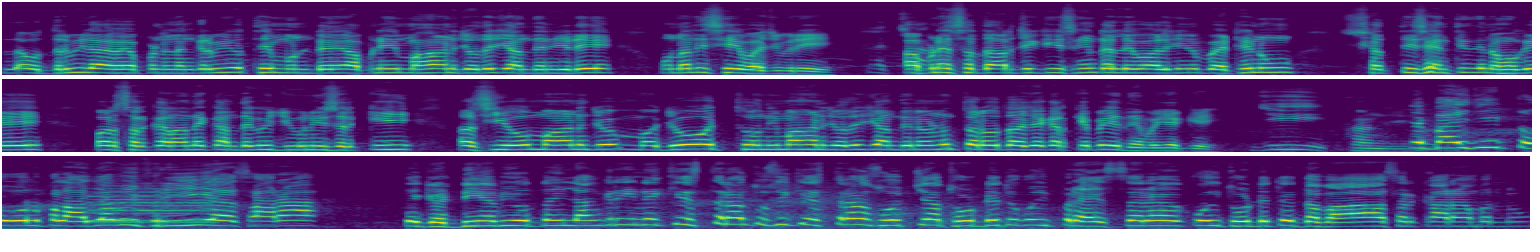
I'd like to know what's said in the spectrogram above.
ਉਧਰ ਵੀ ਲਾਏ ਹੋਏ ਆਪਣੇ ਲੰਗਰ ਵੀ ਉੱਥੇ ਮੁੰਡੇ ਆਪਣੇ ਮਹਾਨ ਯੋਧੇ ਜਾਂਦੇ ਨੇ ਜਿਹੜੇ ਉਹਨਾਂ ਦੀ ਸੇਵਾ 'ਚ ਵੀਰੇ। ਆਪਣੇ ਸਰਦਾਰ ਜਗਜੀਤ ਸਿੰਘ ਡੱਲੇਵਾਲ ਜੀ ਨੂੰ ਬੈਠੇ ਨੂੰ 36 37 ਦਿਨ ਹੋ ਗਏ ਪਰ ਸਰਕਾਰਾਂ ਦੇ ਕੰਨ ਤੇ ਕੋਈ ਜੂ ਨਹੀਂ ਸਰਕੀ। ਅਸੀਂ ਉਹ ਮਾਨ ਜੋ ਜੋ ਇੱਥੋਂ ਦੀ ਮਹਾਨ ਯੋਧੇ ਜਾਂਦੇ ਨੇ ਉਹਨੂੰ ਤਰੋ ਤਾਜ਼ਾ ਕਰਕੇ ਭੇਜਦੇ ਬਾਈ ਅੱਗੇ। ਜੀ। ਹਾਂਜੀ। ਤੇ ਬਾਈ ਜੀ ਟੋਲ ਪਲਾਜ਼ਾ ਵੀ ਫ੍ਰੀ ਹੈ ਸਾਰਾ ਤੇ ਗੱਡੀਆਂ ਵੀ ਉਦਾਂ ਹੀ ਲੰਘ ਰਹੀ ਨੇ। ਕਿਸ ਤਰ੍ਹਾਂ ਤੁਸੀਂ ਕਿਸ ਤਰ੍ਹਾਂ ਸੋਚਿਆ ਤੁਹਾਡੇ ਤੇ ਕੋਈ ਪ੍ਰੈਸ਼ਰ ਕੋਈ ਤੁਹਾਡੇ ਤੇ ਦਬਾਅ ਸਰਕਾਰਾਂ ਵੱਲੋਂ?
